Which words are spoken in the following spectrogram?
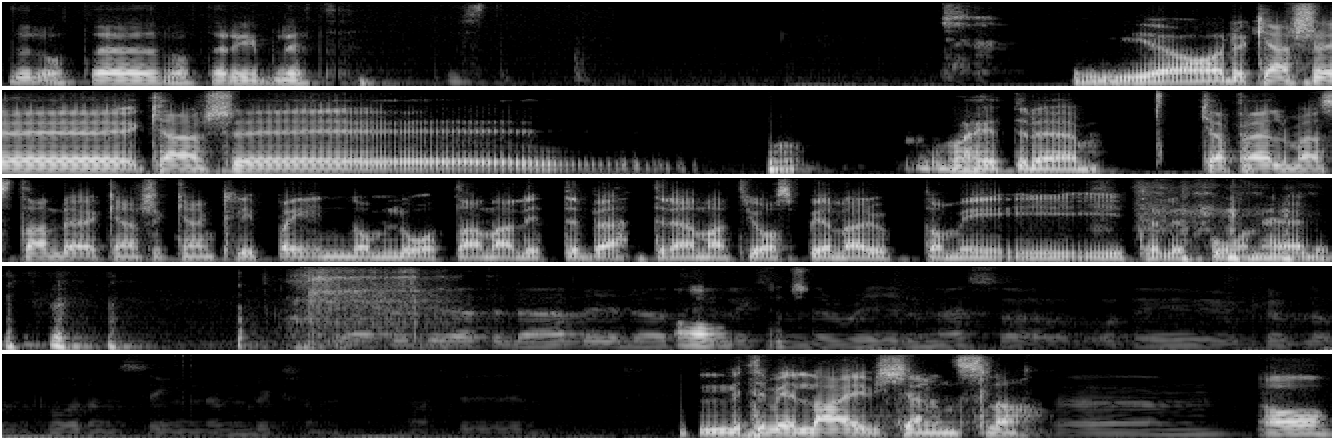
Det låter, det låter rimligt. Ja, det kanske, kanske... Vad heter det? Kapellmästaren där kanske kan klippa in de låtarna lite bättre än att jag spelar upp dem i, i, i telefon här. Jag tycker att det där bidrar Ja. till liksom the realness av, och det är ju klubblobbypoddens signum liksom. Att vi, Lite mer livekänsla. ehm, Ja,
